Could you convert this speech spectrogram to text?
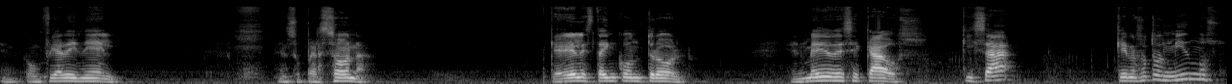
en confiar en Él, en su persona, que Él está en control, en medio de ese caos. Quizá que nosotros mismos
